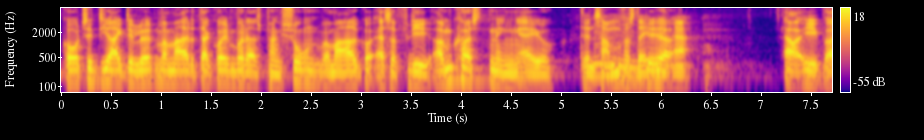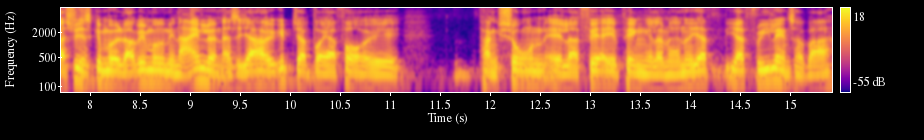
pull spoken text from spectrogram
går til direkte løn, hvor meget af det, der går ind på deres pension, hvor meget går, altså fordi omkostningen er jo, Den samme for staten. det her. Ja. og også hvis jeg skal måle det op imod min egen løn, altså jeg har jo ikke et job, hvor jeg får øh, pension eller feriepenge eller noget andet. Jeg, jeg er freelancer bare.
